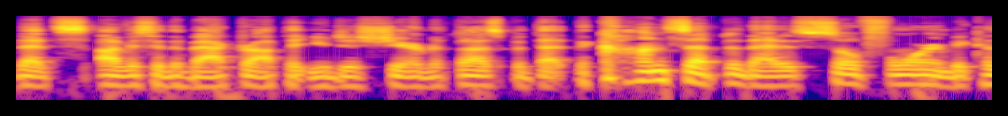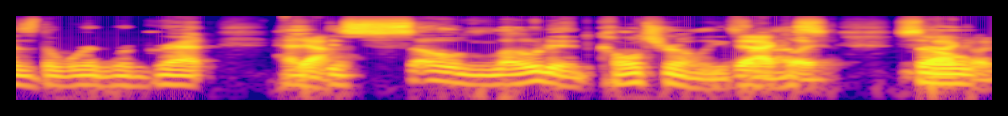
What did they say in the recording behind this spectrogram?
that's obviously the backdrop that you just shared with us but that the concept of that is so foreign because the word regret has, yeah. is so loaded culturally exactly so exactly.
